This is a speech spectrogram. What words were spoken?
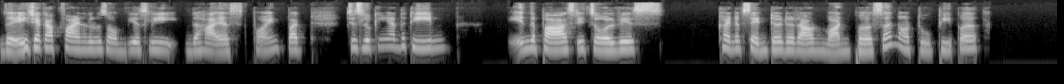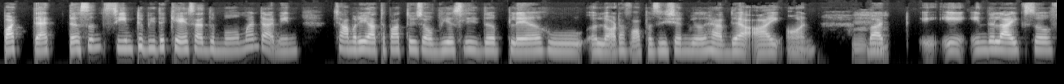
The Asia Cup final was obviously the highest point, but just looking at the team in the past, it's always kind of centered around one person or two people. But that doesn't seem to be the case at the moment. I mean, Chamari Atapattu is obviously the player who a lot of opposition will have their eye on. Mhm. But in the likes of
